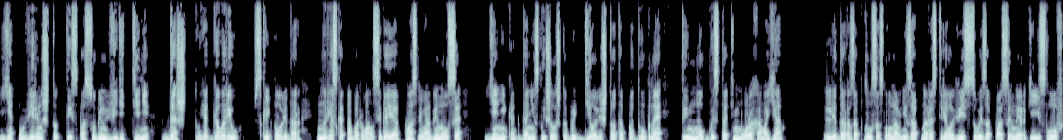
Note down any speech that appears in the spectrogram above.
Я уверен, что ты способен видеть тени. Да что я говорю? Вскрикнул Лидар, но резко оборвал себя и опасливо оглянулся. Я никогда не слышал, чтобы делали что-то подобное. Ты мог бы стать Морохом, а я Ледар запнулся, словно внезапно растерял весь свой запас энергии и слов.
